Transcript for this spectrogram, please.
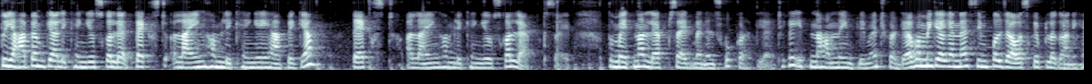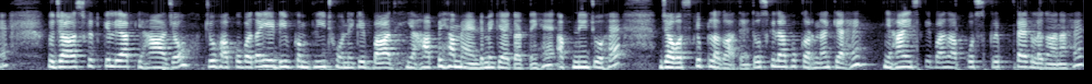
तो यहाँ पे हम क्या लिखेंगे, उसका टेक्स्ट लाइन हम लिखेंगे यहाँ पे क्या? टेक्स्ट अलाइंग हम लिखेंगे उसका लेफ़्ट साइड तो मैं इतना लेफ़्ट साइड मैंने उसको कर दिया है, ठीक है? इतना हमने इंप्लीमेंट कर दिया। अब हमें क्या करना है? सिंपल जावास्क्रिप्ट लगानी है। तो जावास्क्रिप्ट के लिए आप यहाँ आ जाओ, जो आपको पता है ये डिव कंप्लीट होने के बाद यहाँ पे हम एंड में क्या करते हैं? अपनी जो है जावास्क्रिप्ट लगाते हैं। तो उसके लिए आपको करना क्या है? यहाँ इसके बाद आपको स्क्रिप्ट टैग लगाना है।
